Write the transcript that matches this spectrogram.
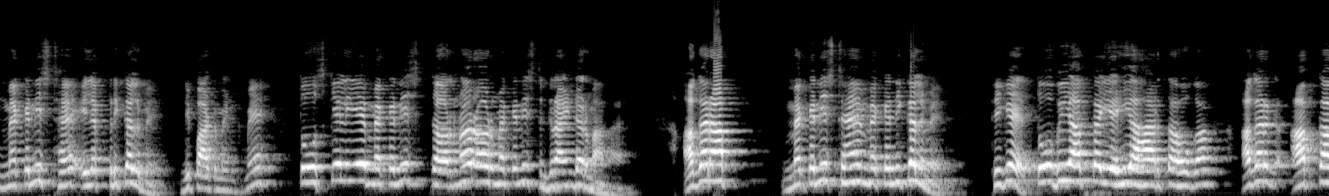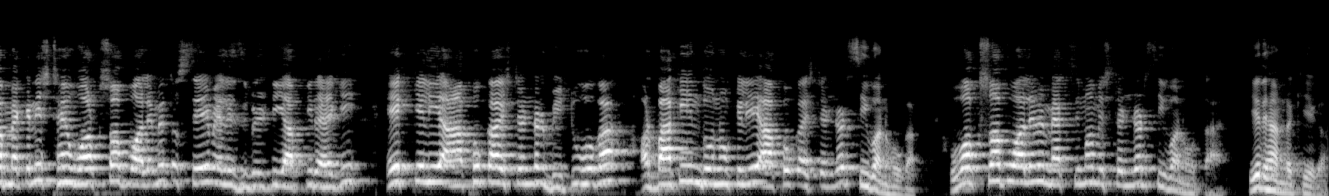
मैकेनिस्ट है इलेक्ट्रिकल में, डिपार्टमेंट में तो उसके लिए मैकेनिस्ट टर्नर और मैकेनिस्ट ग्राइंडर मांगा है। अगर आप मैकेनिस्ट हैं मैकेनिकल में, ठीक है तो भी आपका यही आहारता होगा। अगर आपका मैकेनिस्ट है वर्कशॉप वाले में तो सेम एलिजिबिलिटी आपकी रहेगी। एक के लिए आँखों का स्टैंडर्ड बी टू होगा और बाकी इन दोनों के लिए आँखों का स्टैंडर्ड सी वन होगा। वर्कशॉप वाले में मैक्सिमम स्टैंडर्ड सी वन होता है। ये ध्यान रखिएगा।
